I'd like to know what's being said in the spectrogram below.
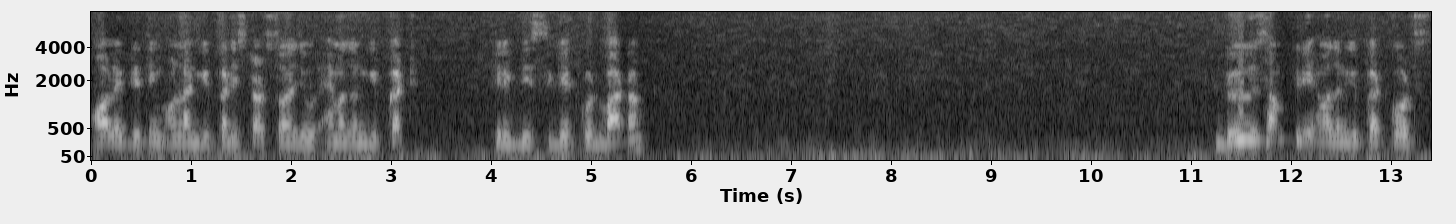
all everything online gift card store, so as your Amazon gift card. Click this get code button. Do some free Amazon gift card codes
